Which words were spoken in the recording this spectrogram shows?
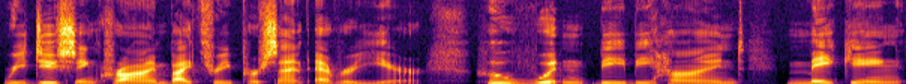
reducing crime by 3% every year? Who wouldn't be behind making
